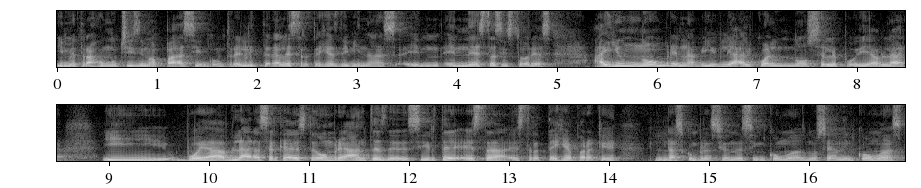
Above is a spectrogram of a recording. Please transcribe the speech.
y me trajo muchísima paz y encontré literal estrategias divinas en, en estas historias. Hay un nombre en la Biblia al cual no se le podía hablar y voy a hablar acerca de este hombre antes de decirte esta estrategia para que las conversaciones incómodas no sean incómodas.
